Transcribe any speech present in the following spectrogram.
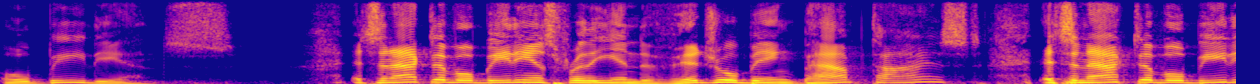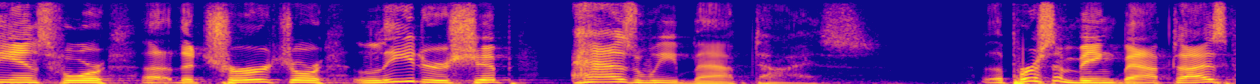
obedience. It's an act of obedience for the individual being baptized. It's an act of obedience for uh, the church or leadership as we baptize. The person being baptized,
